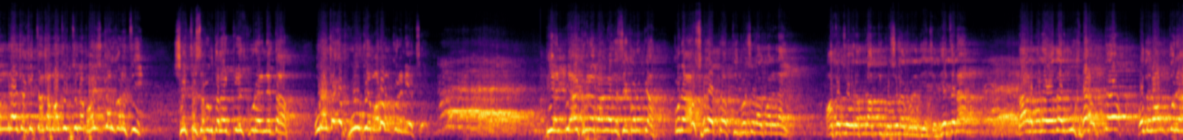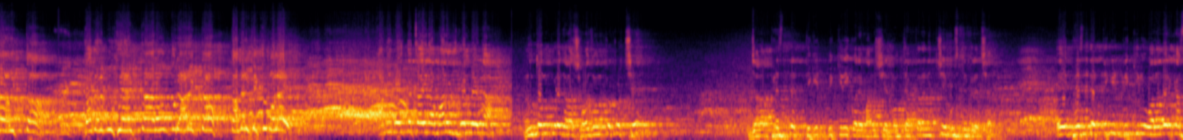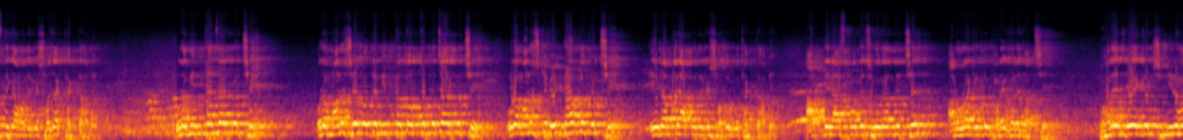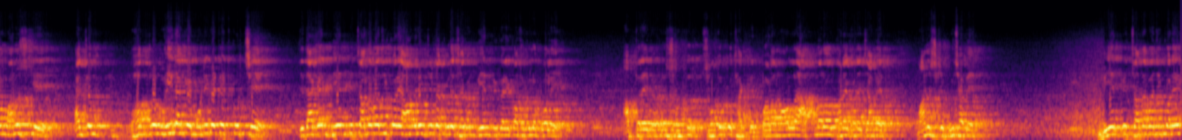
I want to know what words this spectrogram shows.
আমরা যাকে চাঁদাবাজির জন্য বহিষ্কার করেছি, স্বেচ্ছাসেবক দলের প্রেসপুরের নেতা, ওরা তাকে ফুল দিয়ে বরণ করে নিয়েছে। বিএনপি এখনও বাংলাদেশে কোনো কোনো আসনে প্রার্থী ঘোষণা করে নাই, অথচ ওরা প্রার্থী ঘোষণা করে দিয়েছে। দিয়েছে না? তার মানে ওদের মুখে একটা, ওদের অন্তরে আরেকটা। তাদের মুখে একটা আর অন্তরে আরেকটা, তাদেরকে কি বলে? আমি বলতে চাই না, মানুষ বলবে এটা। নতুন করে যারা ষড়যন্ত্র করছে যারা টিকিট বিক্রি করে মানুষের মধ্যে, আপনারা নিশ্চয়ই বুঝতে পেরেছেন। এই ভেস্তের টিকিট বিক্রিওয়ালাদের কাছ থেকে আমাদেরকে সজাগ থাকতে হবে। ওরা মিথ্যাচার করছে, ওরা মানুষের মধ্যে মিথ্যা তথ্য প্রচার করছে, ওরা মানুষকে বিভ্রান্ত করছে। এ ব্যাপারে আপনাদেরকে সতর্ক থাকতে হবে। আপনি রাজপথে স্লোগান দিচ্ছেন আর ওরা কিন্তু ঘরে ঘরে যাচ্ছে। ঘরে যে একজন নিরহ মানুষকে, একজন ভদ্র মহিলাকে মোটিভেটেড করছে যে দেখেন বিএনপি চাঁদাবাজি করে আওয়ামী লীগ যেটা করেছে, এখন বিএনপি করে কথাগুলো বলে। আপনারা এই ব্যাপারে সতর্ক সতর্ক থাকবেন। পাড়া মহল্লায় আপনারাও ঘরে ঘরে যাবেন, মানুষকে বুঝাবেন। বিএনপি চাঁদাবাজি করে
